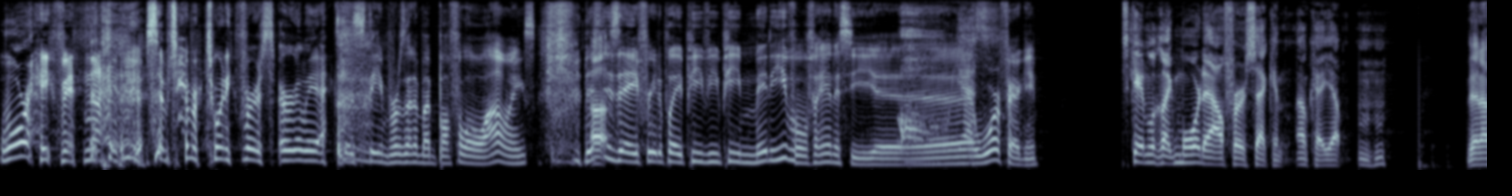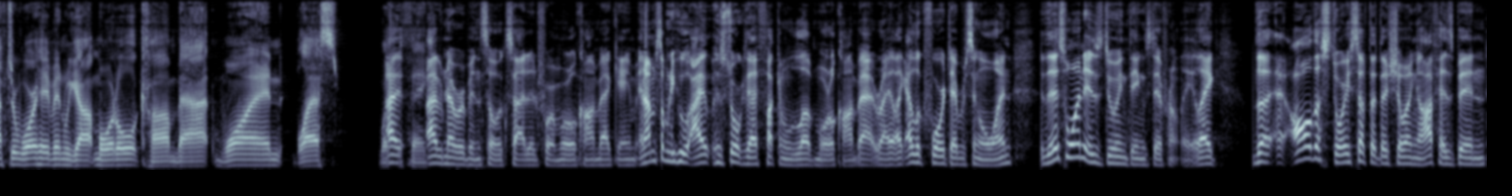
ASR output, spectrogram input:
Warhaven, September 21st, early access Steam, presented by Buffalo Wild Wings. This Uh, is a free to play PvP medieval fantasy uh, yes. warfare game. This game looked like Mordhau for a second. Okay, yep. Mm-hmm. then after Warhaven, we got Mortal Kombat One. Bless. What do I, you think? I've never been so excited for a Mortal Kombat game, and I'm somebody who I historically I fucking love Mortal Kombat. Right, like I look forward to every single one. This one is doing things differently. Like the all the story stuff that they're showing off has been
